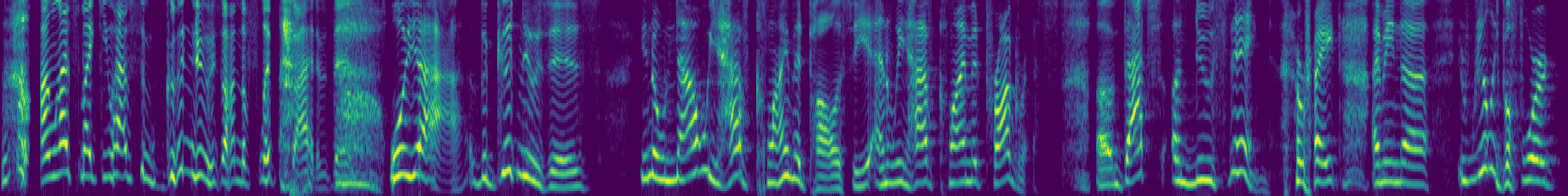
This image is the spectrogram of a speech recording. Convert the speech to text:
Unless, Mike, you have some good news on the flip side of this. well, yeah. The good news is you know, now we have climate policy and we have climate progress. Uh, that's a new thing, right? I mean, uh, really, before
